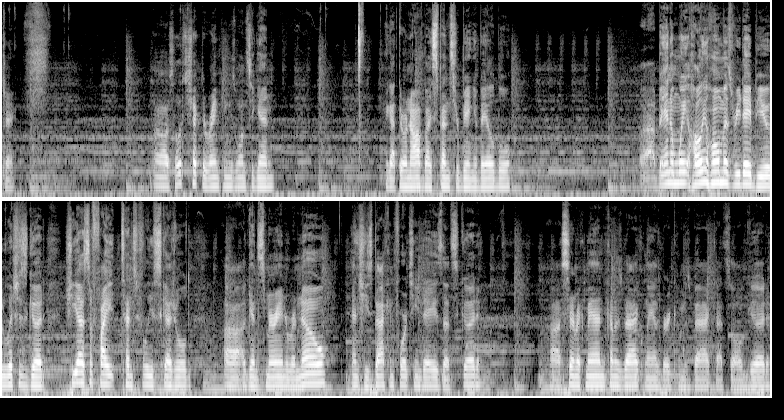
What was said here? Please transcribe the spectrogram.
Okay. Uh, so let's check the rankings once again. I got thrown off by Spencer being available. Uh, Bantamweight, Holly Holm has re-debuted, which is good. She has a fight tentatively scheduled uh, against Marion Reneau, and she's back in 14 days. That's good. Uh, Sara McMann comes back. Landsberg comes back. That's all good.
